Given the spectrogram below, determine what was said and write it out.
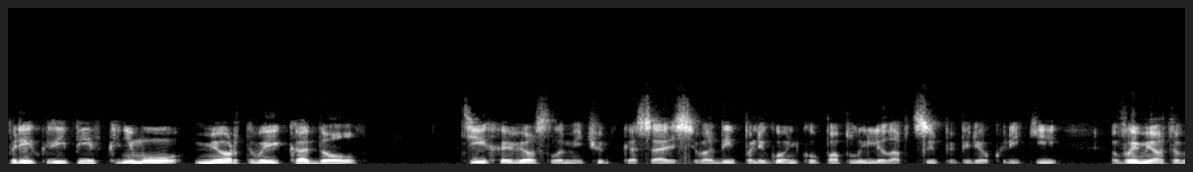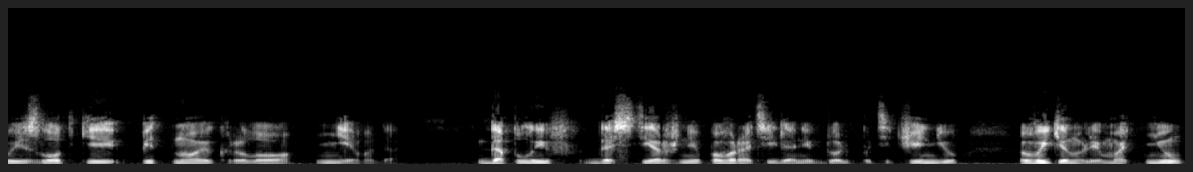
Прикрепив к нему мертвый кадол, тихо веслами, чуть касаясь воды, полегоньку поплыли ловцы поперек реки, выметывая из лодки пятное крыло невода. Доплыв до стержня, поворотили они вдоль по течению, выкинули мотню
